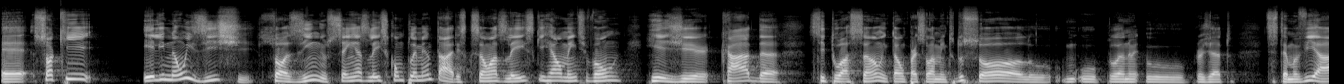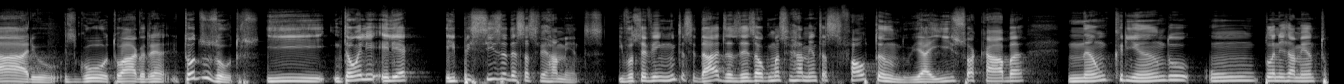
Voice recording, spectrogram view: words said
É, só que ele não existe sozinho sem as leis complementares, que são as leis que realmente vão reger cada situação, então parcelamento do solo, o plano, o projeto sistema viário, esgoto, água, todos os outros. E então ele, ele é ele precisa dessas ferramentas. E você vê em muitas cidades, às vezes, algumas ferramentas faltando. E aí isso acaba não criando um planejamento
